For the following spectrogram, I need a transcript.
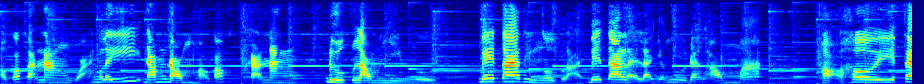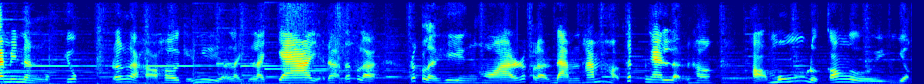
họ có khả năng quản lý, đám đông, họ có khả năng được lòng nhiều người. Beta thì ngược lại, beta lại là những người đàn ông mà họ hơi feminine một chút rất là họ hơi, kiểu như là là cha vậy đó, rất là rất là hiền hòa, rất là đàm thắm, họ thích nghe lệnh hơn. Họ muốn được có người dẫn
